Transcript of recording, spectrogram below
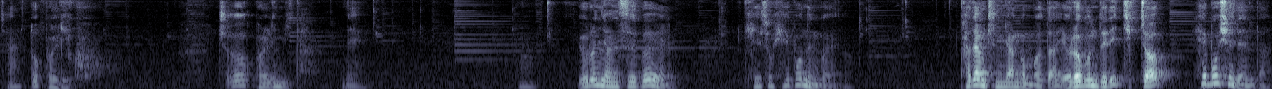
자, 또 벌리고. 쭉 벌립니다. 네. 이런 연습을 계속 해보는 거예요. 가장 중요한 건 뭐다? 여러분들이 직접 해보셔야 된다.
